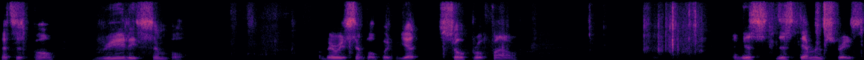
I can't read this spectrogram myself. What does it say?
That's his poem. Really simple. Very simple, but yet so profound. And this this demonstrates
